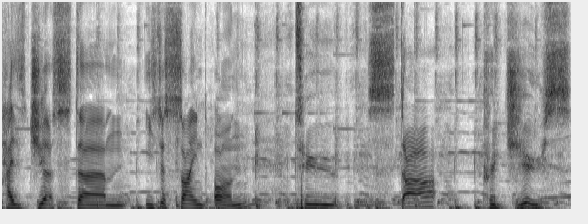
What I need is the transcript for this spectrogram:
has just um, he's just signed on to star produce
